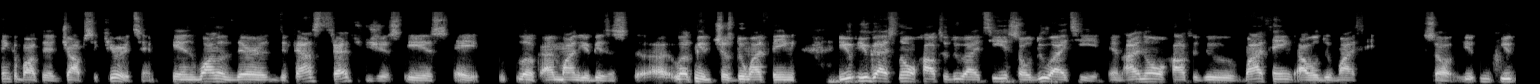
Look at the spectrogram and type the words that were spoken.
think about their job security. And one of their defense strategies is, hey, look, I mind your business. Uh, let me just do my thing. You, you guys know how to do IT, so do IT. And I know how to do my thing. I will do my thing. So you, you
